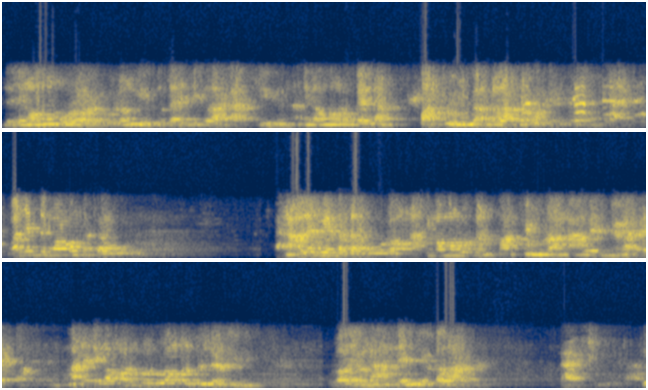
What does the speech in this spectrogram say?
Jadi ngomong pulau, pulau tadi kelar kaji. Nanti ngomong mungkin kan padu enggak kelar. Macam tuh ngomong tegal pulau. Ngalir dia tegal pulau. Nanti ngomong kan padu murah ngalir. Nggak repot. Mana dia ngomong pulau. Pulau yang ngalir dia kelar kaji. Tapi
